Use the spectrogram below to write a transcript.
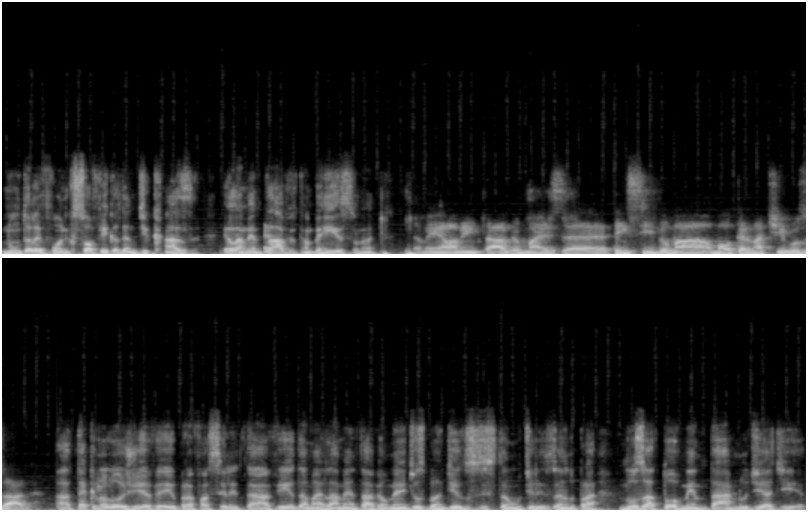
num telefone que só fica dentro de casa. É lamentável também isso, né? Também é lamentável, mas é, tem sido uma, uma alternativa usada. A tecnologia veio para facilitar a vida, mas lamentavelmente os bandidos estão utilizando para nos atormentar no dia a dia.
